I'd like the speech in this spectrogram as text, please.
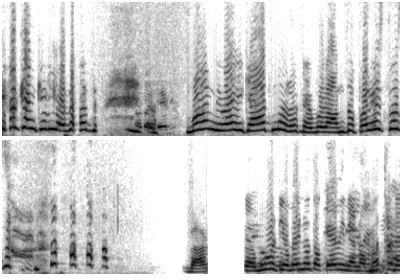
કાકાને કેટલો દાંત. મન વાહી કે હાથ ન રખાય બોલો આમ તો પરેશ તો? બુહટીયો બન્યો તો કેવીને એનો બર્થડે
